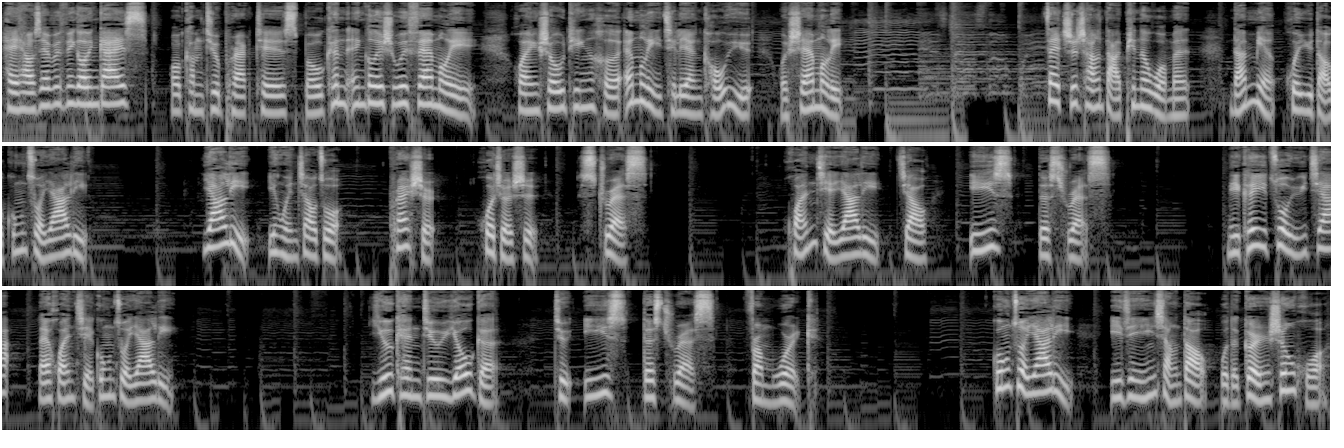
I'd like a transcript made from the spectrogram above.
Hey, how's everything going, guys? Welcome to practice spoken English with Emily. 欢迎收听和 Emily 一起练口语，我是 Emily。在职场打拼的我们，难免会遇到工作压力。压力英文叫做 pressure，或者是 stress。缓解压力叫 ease the stress。你可以做瑜伽来缓解工作压力。 You can do yoga to ease the stress from work. 工作压力已经影响到我的个人生活。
